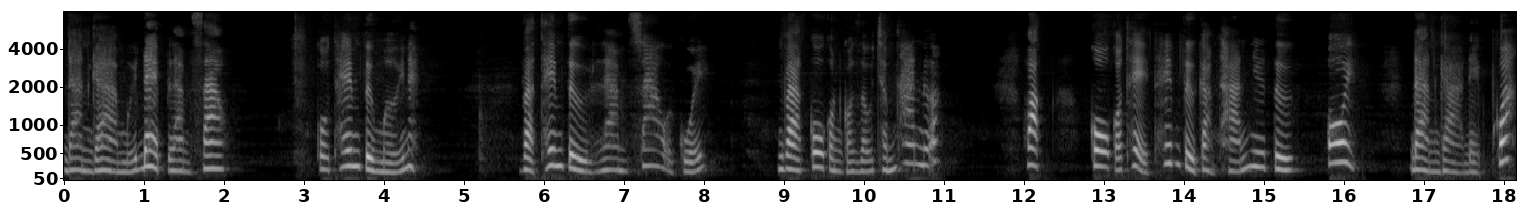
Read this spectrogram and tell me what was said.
Đàn gà mới đẹp làm sao? Cô thêm từ mới này. Và thêm từ làm sao ở cuối. Và cô còn có dấu chấm than nữa. Hoặc cô có thể thêm từ cảm thán như từ Ôi, đàn gà đẹp quá.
